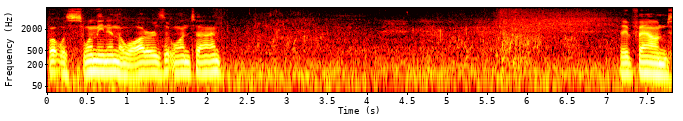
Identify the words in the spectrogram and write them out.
What was swimming in the waters at one time? They've found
